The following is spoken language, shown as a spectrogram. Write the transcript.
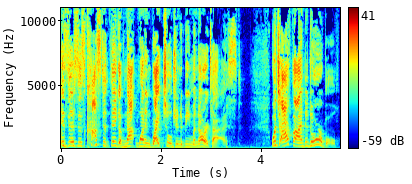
is there's this constant thing of not wanting white children to be minoritized, which I find adorable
